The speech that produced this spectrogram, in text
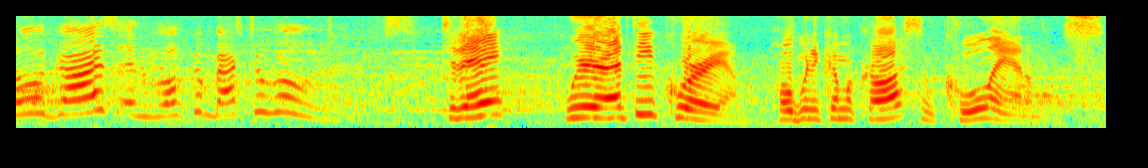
Hello guys and welcome back to WilderNerds. Today, we're at the aquarium, hoping to come across some cool animals.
